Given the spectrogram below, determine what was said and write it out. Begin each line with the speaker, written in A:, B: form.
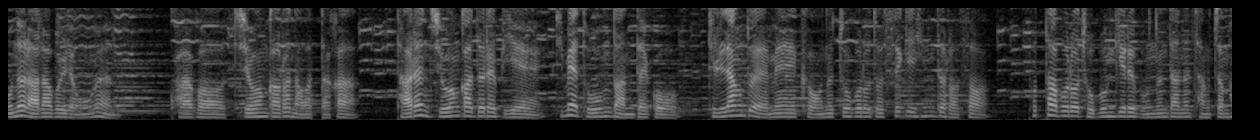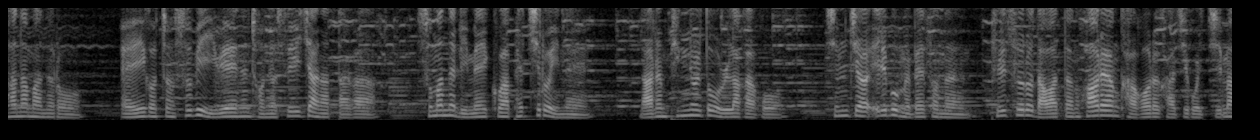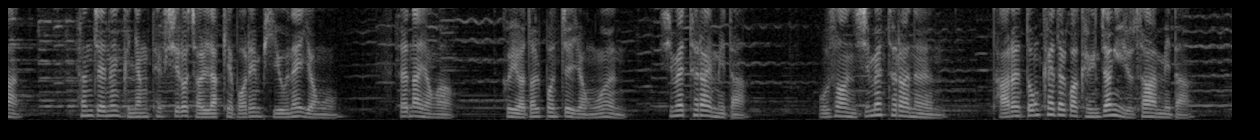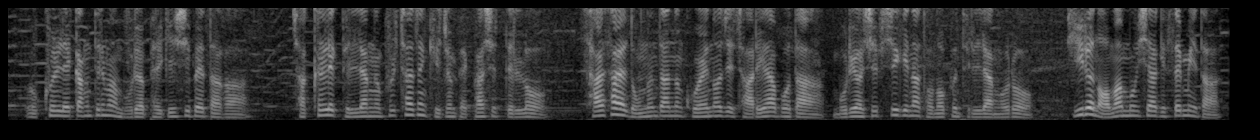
A: 오늘 알아볼 영웅은 과거 지원가로 나왔다가 다른 지원가들에 비해 팀에 도움도 안 되고 딜량도 애매해 그 어느 쪽으로도 쓰기 힘들어서 포탑으로 좁은 길을 묶는다는 장점 하나만으로 A 거점 수비 이외에는 전혀 쓰이지 않았다가 수많은 리메이크와 패치로 인해 나름 픽률도 올라가고 심지어 일부 맵에서는 필수로 나왔던 화려한 과거를 가지고 있지만 현재는 그냥 택시로 전략해버린 비운의 영웅 세나 영업 그 여덟 번째 영웅은 시메트라입니다. 우선 시메트라는 다른 똥캐들과 굉장히 유사합니다. 우클릭 깡딜만 무려 120에다가 좌클릭 딜량은 풀차징 기준 180딜로 살살 녹는다는 고에너지 자리아보다 무려 10씩이나 더 높은 딜량으로 딜은 어마무시하게 셉니다.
